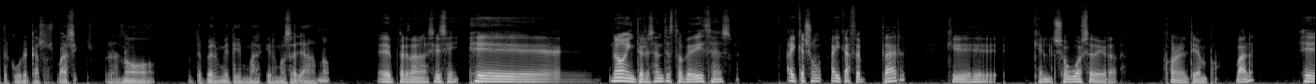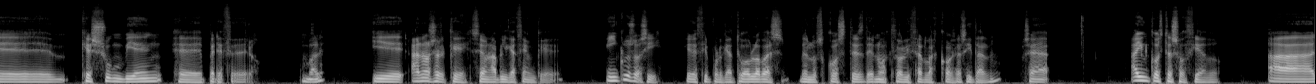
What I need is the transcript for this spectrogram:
te cubre casos básicos, pero no, te permite ir más, ir más allá, ¿no? Eh, perdona, sí, sí. Eh, no, interesante esto que dices. Hay que, hay que aceptar que, que el software se degrada con el tiempo, ¿vale? Eh, que es un bien eh, perecedero, ¿vale? Y eh, a no ser que sea una aplicación que... Incluso así, quiero decir, porque tú hablabas de los costes de no actualizar las cosas y tal, ¿no? O sea, hay un coste asociado a,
